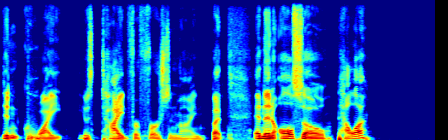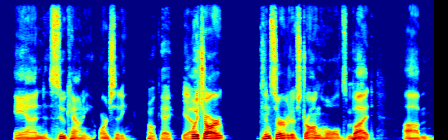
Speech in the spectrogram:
didn't quite. He was tied for first in mine, but and then also Pella and Sioux County, Orange City, Okay. Yeah. which are conservative strongholds, Mhm. but um,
